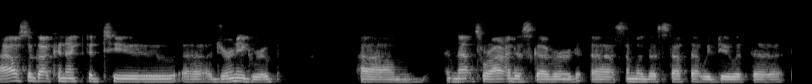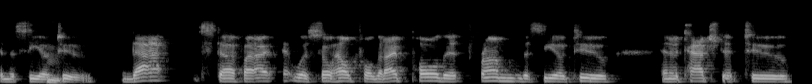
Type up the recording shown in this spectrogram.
I also got connected to a journey group um, and that's where I discovered uh, some of the stuff that we do with the in the CO2. Mm. That stuff I it was so helpful that I pulled it from the CO2 and attached it to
